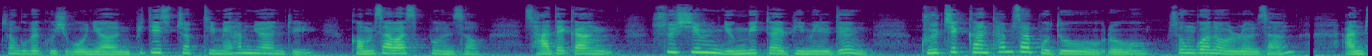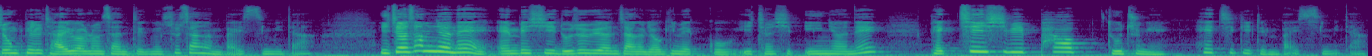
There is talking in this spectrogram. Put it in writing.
1995년 PD수첩팀에 합류한 뒤 검사와 스폰서, 4대강 수심 6m의 비밀 등 굵직한 탐사 보도로 송건호 언론상, 안종필 자유언론상 등을 수상한 바 있습니다. 2003년에 MBC 노조위원장을 역임했고 2012년에 172 파업 도중에 해직이 된 바 있습니다.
